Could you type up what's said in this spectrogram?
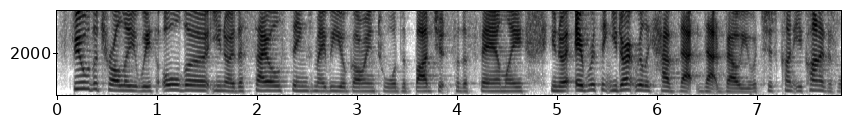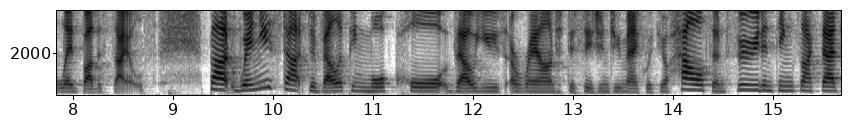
fill the trolley with all the, you know, the sales things. Maybe you're going towards a budget for the family, you know, everything. You don't really have that that value. It's just kind of you're kind of just led by the sales. But when you start developing more core values around decisions you make with your health and food and things like that,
